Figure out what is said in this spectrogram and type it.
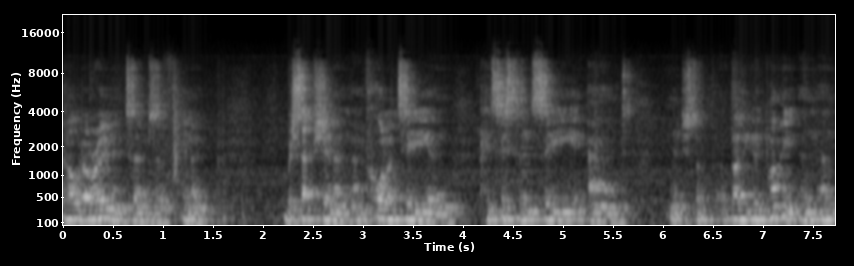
hold our own in terms of, you know, reception and, and quality and consistency and, you know, just a, a bloody good pint. And, and,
